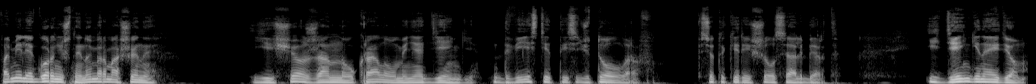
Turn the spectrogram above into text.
Фамилия горничной, номер машины. Еще Жанна украла у меня деньги. 200 тысяч долларов. Все-таки решился Альберт. И деньги найдем.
